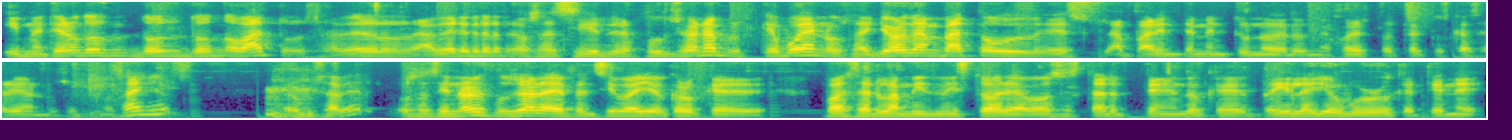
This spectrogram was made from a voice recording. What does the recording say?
y metieron dos, dos, dos, novatos. A ver, a ver, o sea, si les funciona, pues qué bueno. O sea, Jordan Battle es aparentemente uno de los mejores prospectos que ha salido en los últimos años. Pero pues a ver, o sea, si no les funciona la defensiva, yo creo que va a ser la misma historia. Vamos a estar teniendo que pedirle a Joe Burrow que, tiene,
